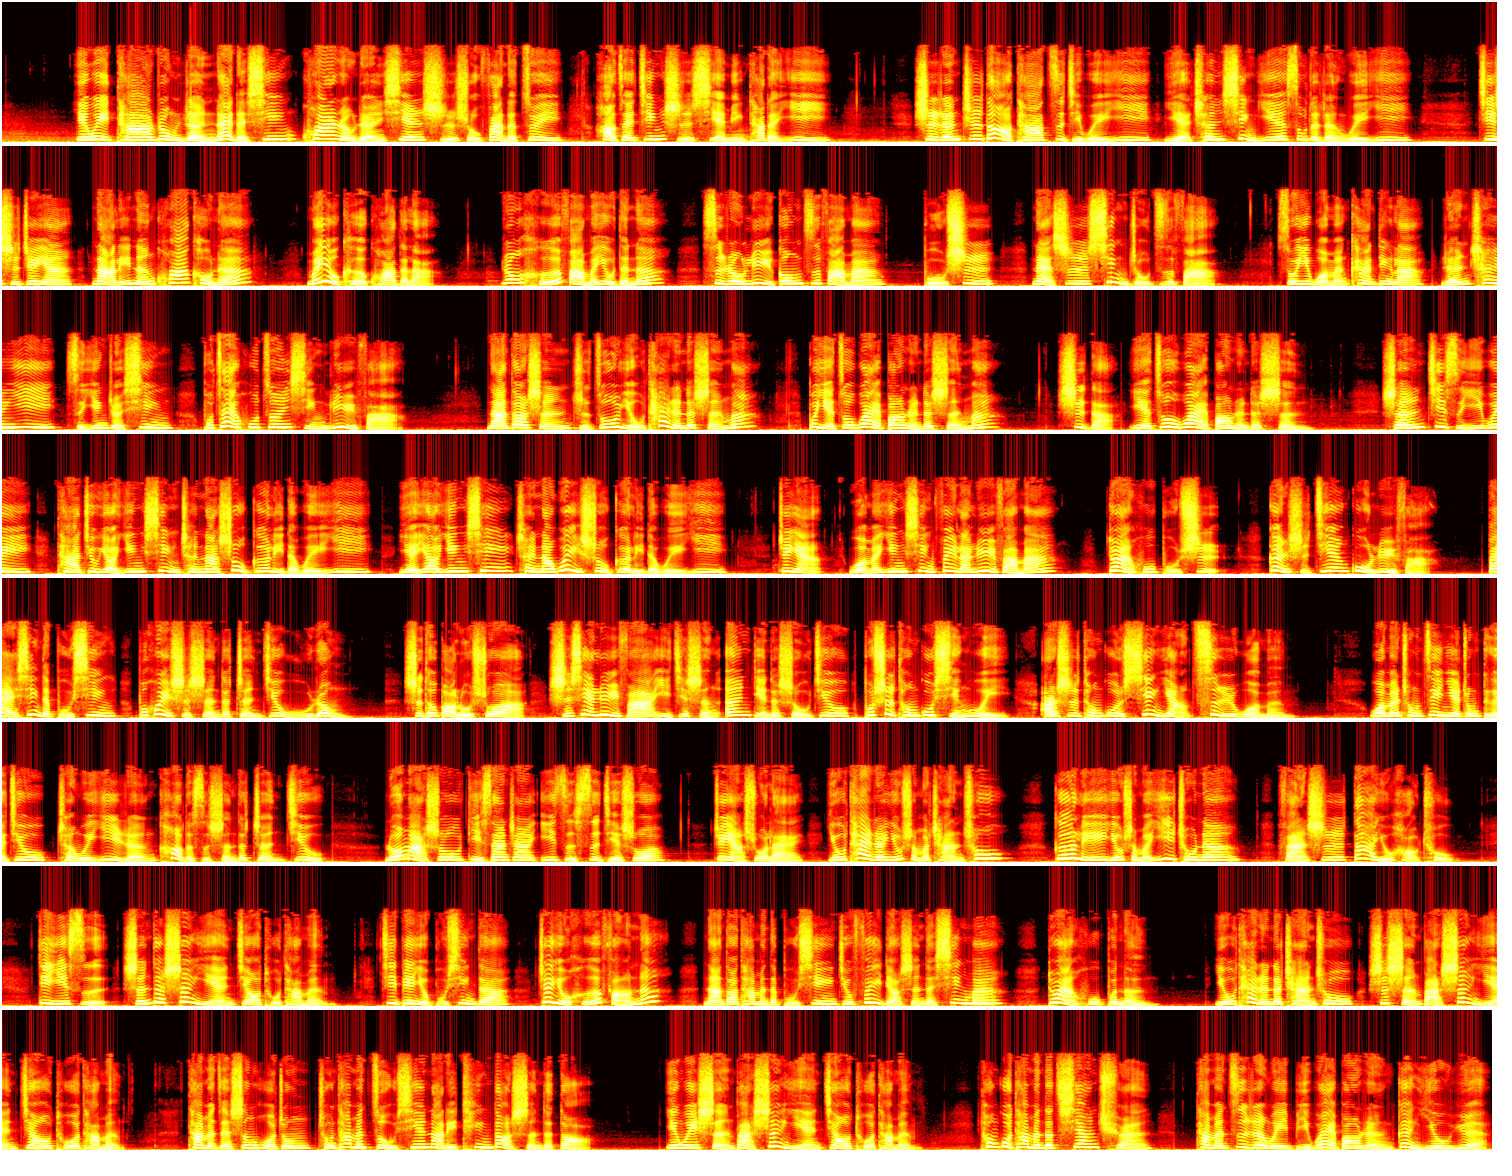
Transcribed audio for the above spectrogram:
因为他用忍耐的心宽容人先时所犯的罪，好在今时显明他的义，使人知道他自己为义，也称信耶稣的人为义。既是这样，哪里能夸口呢？没有可夸的啦。用合法没有的呢？是用律公之法吗？不是，乃是信主之法。所以，我们看定了，人称义是因着信，不在乎遵行律法。难道神只做犹太人的神吗？不也做外邦人的神吗？是的，也做外邦人的神。神既是一位，他就要因信称那受割礼的为义。也要因信称那未受割礼的为义，这样我们因信废了律法吗？断乎不是，更是坚固律法。百姓的不幸不会使神的拯救无用。使徒保罗说，实现律法以及神恩典的守旧，不是通过行为，而是通过信仰赐予我们。我们从罪孽中得救，成为义人，靠的是神的拯救。罗马书第三章一至四节说：“这样说来，犹太人有什么长处？割礼有什么益处呢？凡事大有好处。第一是神的圣言交托他们，即便有不信的，这又何妨呢？难道他们的不信就废掉神的信吗？断乎不能。犹太人的长处是神把圣言交托他们。”他们在生活中从他们祖先那里听到神的道，因为神把圣言交托他们，通过他们的相传，他们自认为比外邦人更优越。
